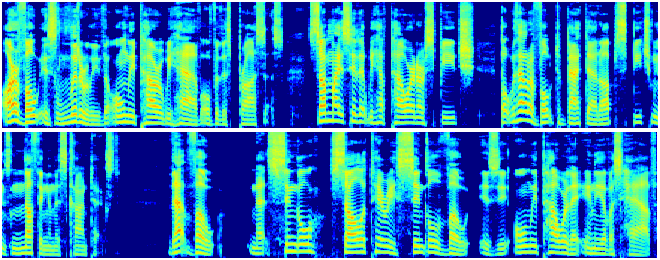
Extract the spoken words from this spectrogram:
Our vote is literally the only power we have over this process. Some might say that we have power in our speech, but without a vote to back that up, speech means nothing in this context. That vote, and that single, solitary, single vote, is the only power that any of us have.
